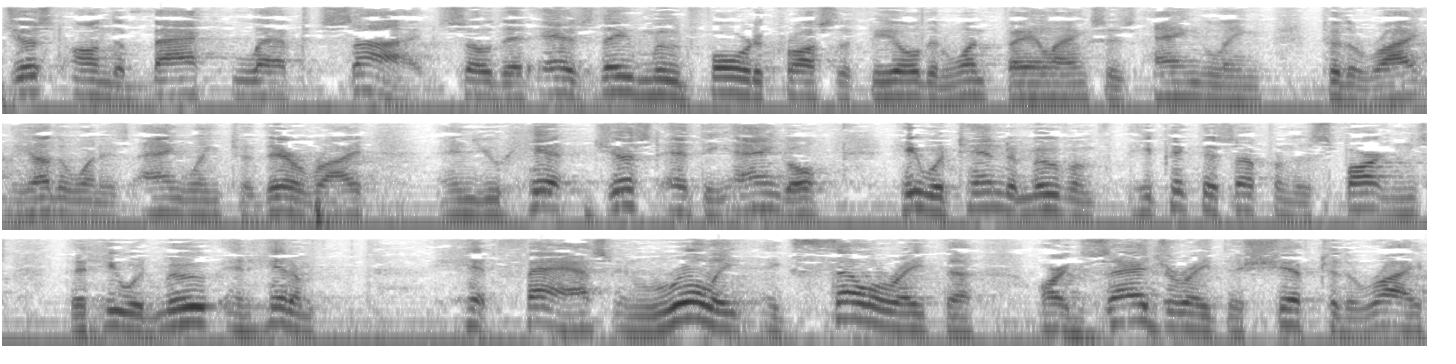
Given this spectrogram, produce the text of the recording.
just on the back left side, so that as they moved forward across the field, and one phalanx is angling to the right, and the other one is angling to their right, and you hit just at the angle, he would tend to move them. He picked this up from the Spartans that he would move and hit them hit fast and really accelerate the or exaggerate the shift to the right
